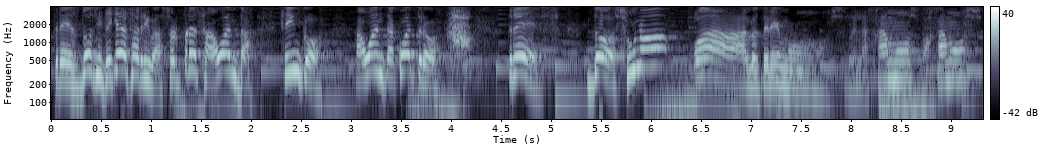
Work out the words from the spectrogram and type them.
3, 2 y te quedas arriba. Sorpresa, aguanta. 5, aguanta, 4, 3, 2, 1. ¡Wow! Lo tenemos. Relajamos, bajamos.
